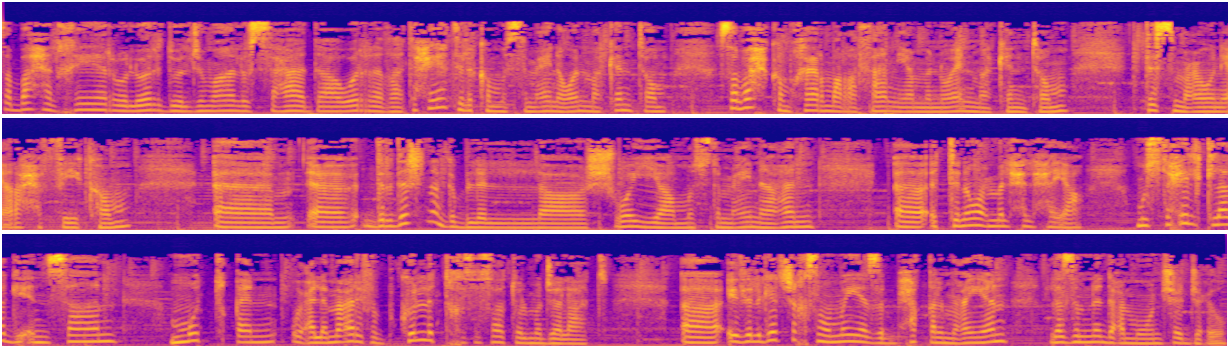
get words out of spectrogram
صباح الخير والورد والجمال والسعادة والرضا. تحياتي لكم مستمعينا وين ما كنتم. صباحكم خير مرة ثانية من وين ما كنتم. تسمعوني أرحب فيكم. دردشنا قبل شوية مستمعينا عن التنوع ملح الحياة. مستحيل تلاقي إنسان متقن وعلى معرفة بكل التخصصات والمجالات. آه إذا لقيت شخص مميز بحق المعين لازم ندعمه ونشجعه.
